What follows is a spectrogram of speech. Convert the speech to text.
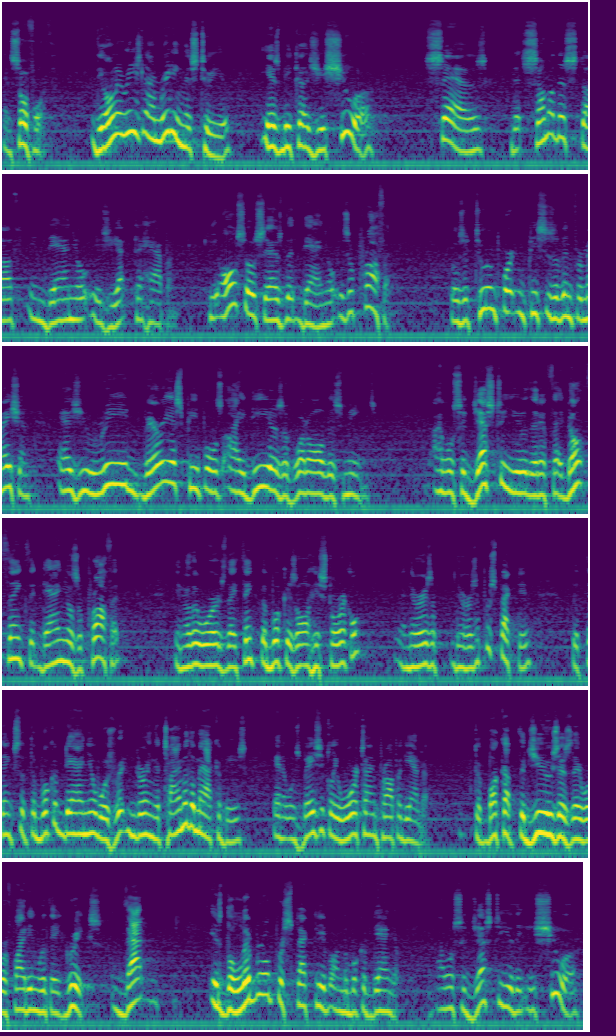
and so forth. The only reason I'm reading this to you is because Yeshua says that some of this stuff in Daniel is yet to happen. He also says that Daniel is a prophet. Those are two important pieces of information as you read various people's ideas of what all this means. I will suggest to you that if they don't think that Daniel's a prophet, in other words, they think the book is all historical, and there is a, there is a perspective that thinks that the book of Daniel was written during the time of the Maccabees, and it was basically wartime propaganda to buck up the Jews as they were fighting with the Greeks. That is the liberal perspective on the book of Daniel. I will suggest to you that Yeshua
